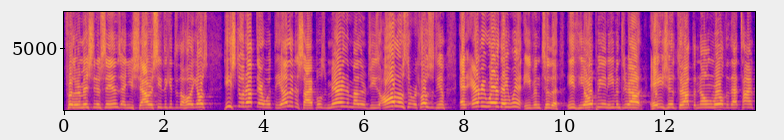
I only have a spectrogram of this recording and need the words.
for the remission of sins, and you shall receive the gift of the Holy Ghost. He stood up there with the other disciples, Mary, the mother of Jesus, all those that were closest to him, and everywhere they went, even to the Ethiopian, even throughout Asia, throughout the known world at that time,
